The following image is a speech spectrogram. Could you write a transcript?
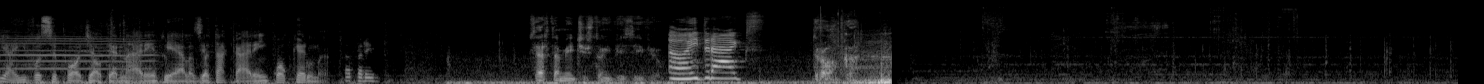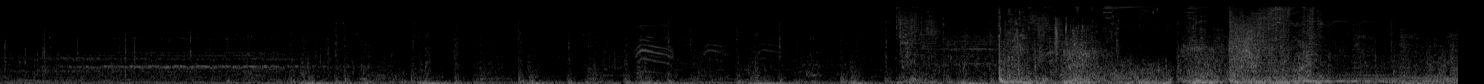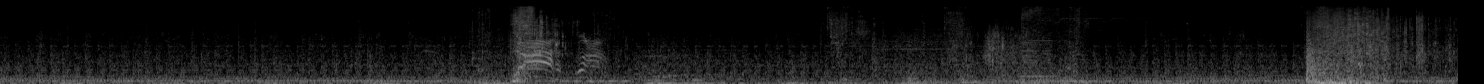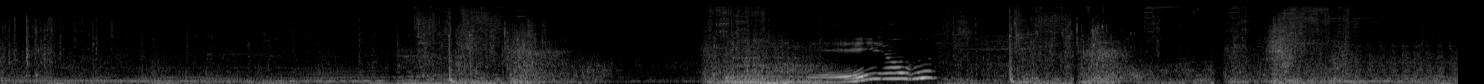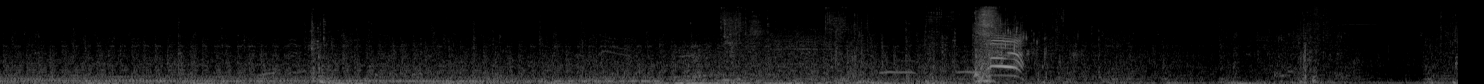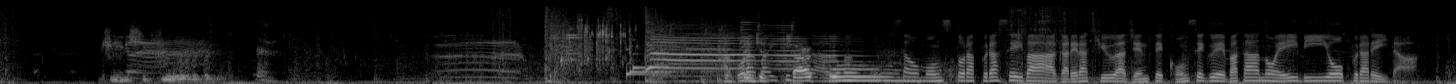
E aí você pode alternar entre elas e atacar em qualquer uma. Ah, peraí. Certamente estou invisível. Oi, Drax. Droga. Machine secured. Agora tem que tá com. Ursa o Monstora Praseiva, Galera Q, gente Consegue Evatar no ABO Prareider.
